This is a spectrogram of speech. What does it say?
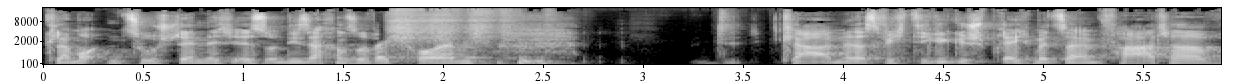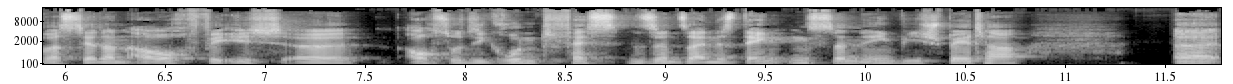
Klamotten zuständig ist und die Sachen so wegräumt. Klar, ne, das wichtige Gespräch mit seinem Vater, was ja dann auch, wie ich, äh, auch so die Grundfesten sind seines Denkens dann irgendwie später. Äh,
